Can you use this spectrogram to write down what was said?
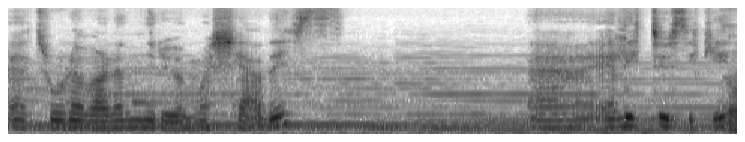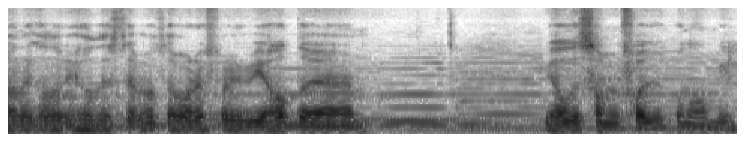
Jeg tror det var den røde Mercedes. Eh, jeg er litt usikker. Ja, det, kan, jo, det stemme. Det var det fordi vi hadde Vi hadde samme farge på en annen bil.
